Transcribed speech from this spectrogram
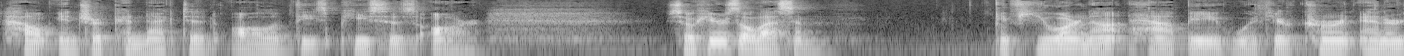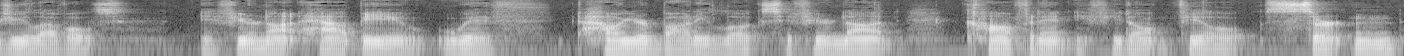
how interconnected all of these pieces are. So here's a lesson if you are not happy with your current energy levels, if you're not happy with how your body looks, if you're not confident, if you don't feel certain,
